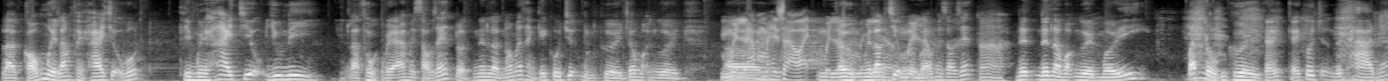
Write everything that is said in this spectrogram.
là có 15,2 triệu vote. Thì 12 triệu uni là thuộc về A16Z rồi nên là nó mới thành cái câu chuyện buồn cười cho mọi người 15 uh, hay sao ấy? 15 ừ, 15 triệu 15 A16Z à. nên nên là mọi người mới bắt đầu cười cái cái câu chuyện đấy thà nhá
